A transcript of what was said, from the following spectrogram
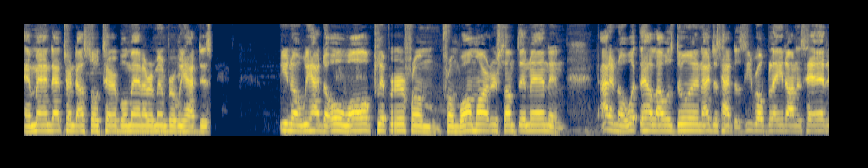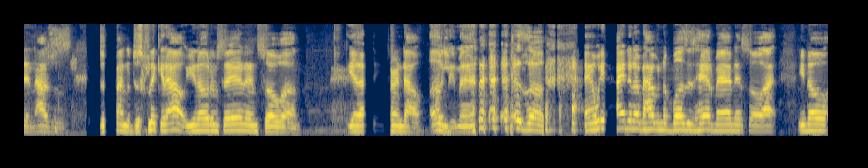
and man, that turned out so terrible. Man, I remember we had this, you know, we had the old wall clipper from from Walmart or something, man, and I didn't know what the hell I was doing. I just had the zero blade on his head, and I was just just trying to just flick it out. You know what I'm saying? And so, uh, yeah, that thing turned out ugly, man. so, and we I ended up having to buzz his head, man. And so I, you know,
